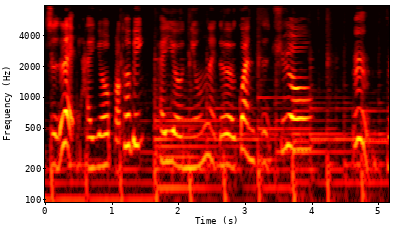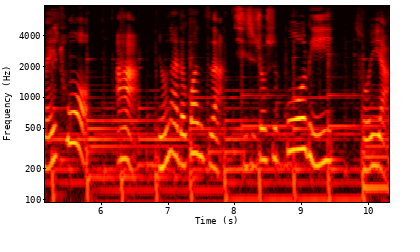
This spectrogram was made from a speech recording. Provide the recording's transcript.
纸类，还有保特瓶，还有牛奶的罐子区哦。嗯，没错啊，牛奶的罐子啊，其实就是玻璃。所以啊，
